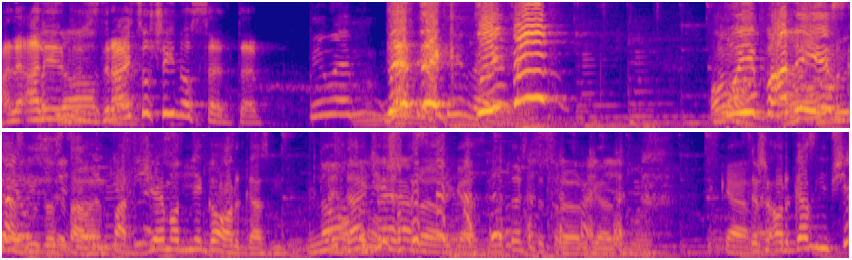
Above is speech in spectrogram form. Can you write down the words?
Ale Alien był zdrajcą czy innocentem? Byłem Detektywem? O, jest! Orgazm dostałem, patrz, wziąłem od niego orgazm. No, Ej, daj mi teraz- trochę orgazmu, też chcę trochę orgazmu. Chcesz orgazm psie?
